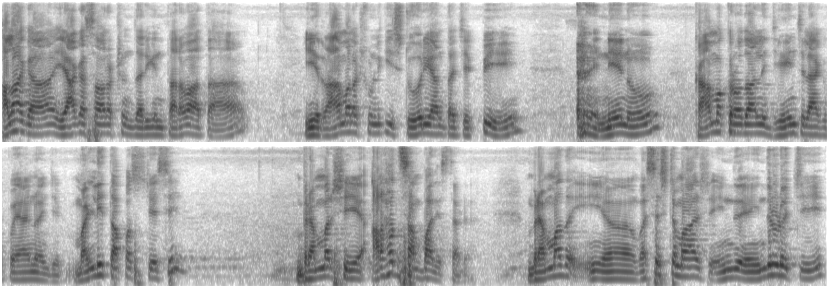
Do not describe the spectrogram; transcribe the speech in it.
అలాగా యాగ సంరక్షణ జరిగిన తర్వాత ఈ రామలక్ష్మణులకి ఈ స్టోరీ అంతా చెప్పి నేను కామక్రోధాలని జయించలేకపోయాను అని చెప్పి మళ్ళీ తపస్సు చేసి బ్రహ్మర్షి అర్హత సంపాదిస్తాడు. బ్రహ్మ వశిష్ఠ మహర్షి ఇంద్రు ఇంద్రుడు వచ్చి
